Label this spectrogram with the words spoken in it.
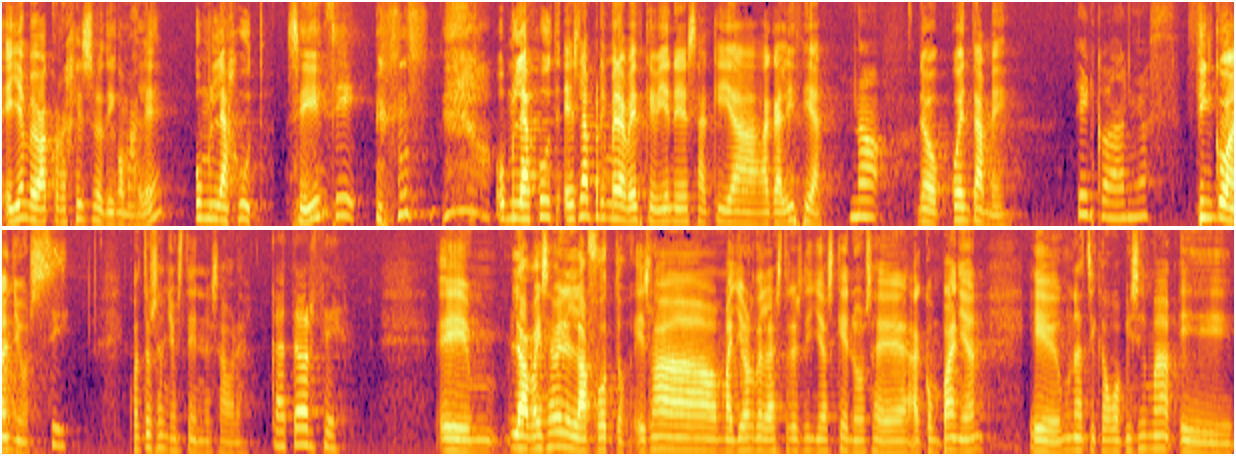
ella me va a corregir si lo digo mal, ¿eh? Umlahut, ¿sí? Sí, Umlahut, ¿es la primera vez que vienes aquí a, a Galicia? no, No, cuéntame. cinco años, Cinco años. sí, ¿Cuántos años tienes ahora? 14, Eh, la vais a ver en la foto. Es la mayor de las tres niñas que nos eh, acompañan. Eh, una chica guapísima. Eh,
